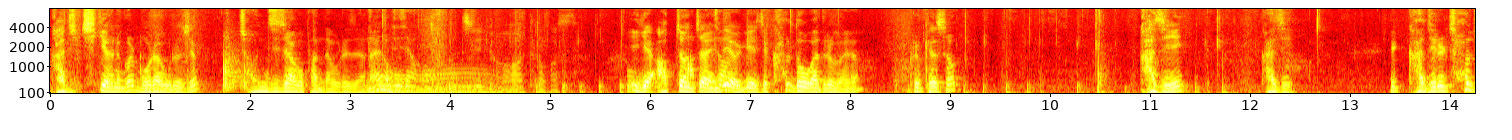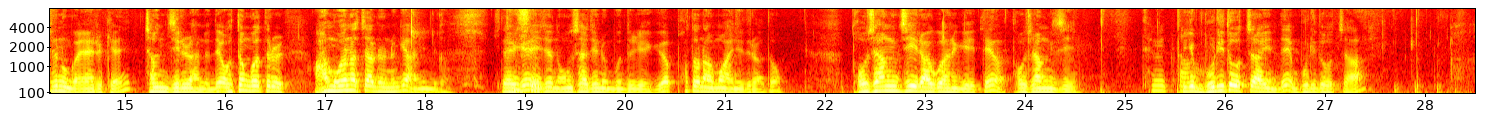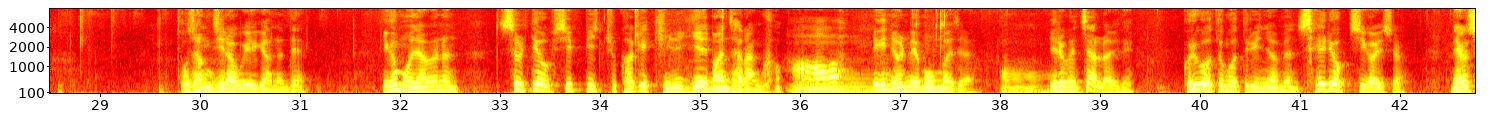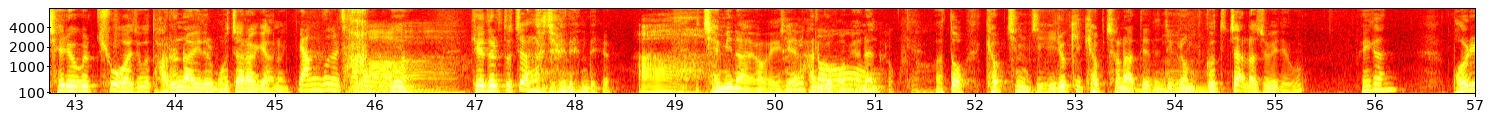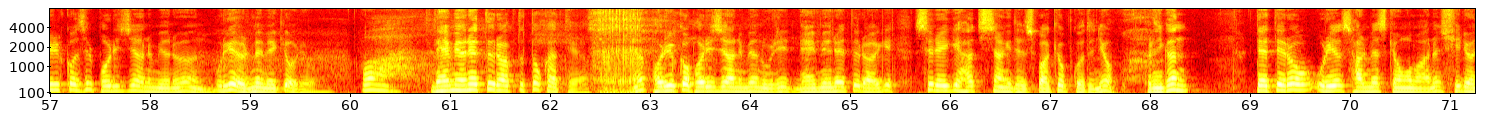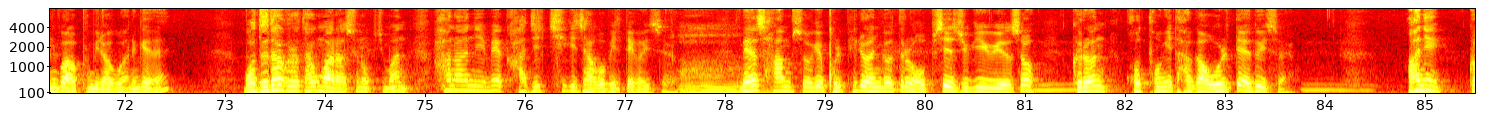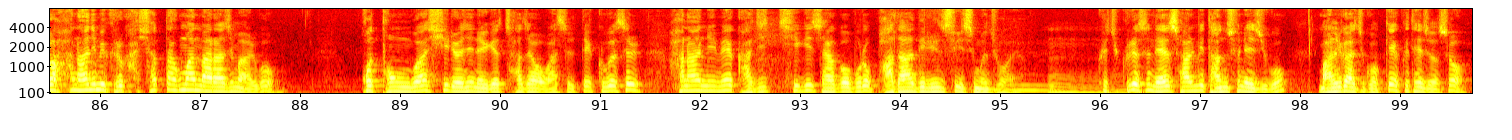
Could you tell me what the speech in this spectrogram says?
가지치기 하는 걸 뭐라고 그러죠? 전지 작업한다고 그러잖아요. 전지 작업. 뭔지 아 들어봤어. 이게 앞전자인데 앞전. 여기에 이제 칼도가 들어가요. 그렇게 해서 가지, 가지. 이 가지를 쳐주는 거야, 이렇게. 전지를 하는데 어떤 것들을 아무거나 자르는 게 아닙니다. 대개 이제 농사 지는 분들 얘기가 포도나무 아니더라도 도장지라고 하는 게 있대요. 도장지. 재밌다. 이게 무리도자인데, 무리도자. 도장지라고 얘기하는데, 이거 뭐냐면은 쓸데없이 삐죽하게 길게만 자란 거. 아, 이게 열매 못 맞아요. 어. 이런 건 잘라야 돼. 그리고 어떤 것들이 있냐면 세력지가 있어요. 내가 세력을 키워가지고 다른 아이들 못 자라게 하는 양분을 잡아. 응. 걔들도 잘라줘야 된대요. 아. 재미나요. 이게 재밌다. 하는 거 보면은. 어, 또 겹침지 이렇게 겹쳐놨다든지 그럼 그것도 잘라줘야 되고. 그러니까 버릴 것을 버리지 않으면은 우리가 열매 맺기 어려워. 와, 내면의 뜨락도 똑같아요. 어? 버릴 거 버리지 않으면 우리 내면의 뜨락이 쓰레기 하치장이 될 수밖에 없거든요. 그러니까 때때로 우리의 삶에서 경험하는 시련과 아픔이라고 하는 게 모두 다 그렇다고 말할 수는 없지만 하나님의 가지치기 작업일 때가 있어요. 내삶 속에 불필요한 것들을 없애주기 위해서 그런 고통이 다가올 때도 있어요. 아니, 그 하나님이 그렇게 하셨다고만 말하지 말고 고통과 시련이 내게 찾아왔을 때 그것을 하나님의 가지치기 작업으로 받아들일 수 있으면 좋아요. 그렇죠. 그래서 내 삶이 단순해지고 맑아지고 깨끗해져서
